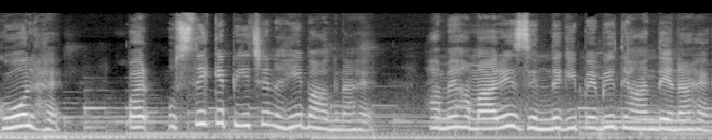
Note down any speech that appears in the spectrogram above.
गोल है, पर उसी के पीछे नहीं भागना है। हमें हमारी ज़िंदगी पे भी ध्यान देना है।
